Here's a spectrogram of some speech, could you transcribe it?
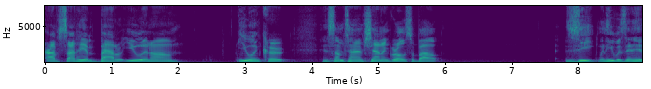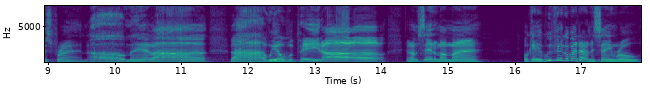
I've sat here and battled you and um, you and Kurt, and sometimes Shannon Gross about Zeke when he was in his prime. Oh man, ah, ah, we overpaid. Ah, and I'm saying in my mind, okay, we're gonna go back down the same road.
